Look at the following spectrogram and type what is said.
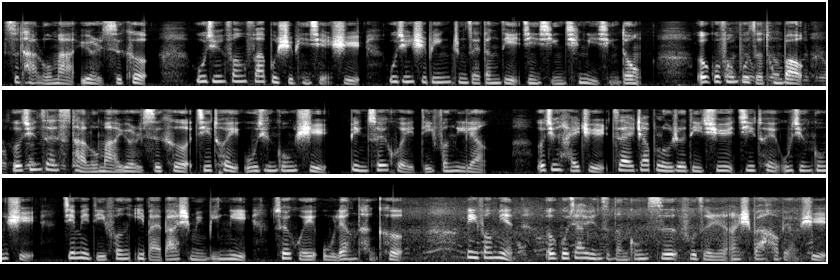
斯塔罗马约尔斯克。乌军方发布视频显示，乌军士兵正在当地进行清理行动。俄国防部则通报，俄军在斯塔罗马约尔斯克击退乌军攻势，并摧毁敌方力量。俄军还指，在扎波罗热地区击退乌军攻势，歼灭敌方一百八十名兵力，摧毁五辆坦克。另一方面，俄国家原子能公司负责人二十八号表示。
